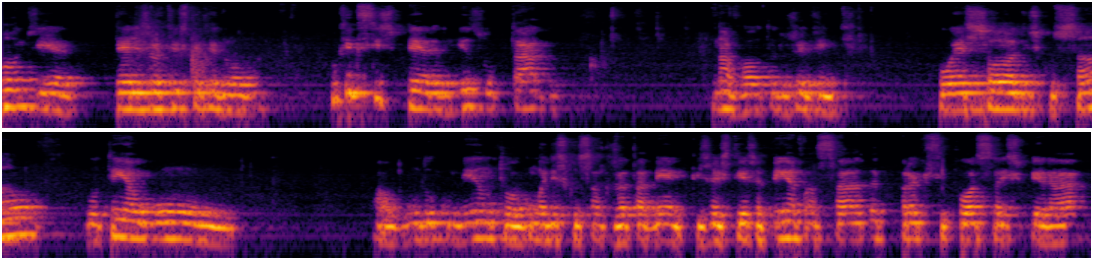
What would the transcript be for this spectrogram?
Bom dia, Délis Ortiz Globo. O que, que, se espera de resultado na volta do G20? Ou é só discussão? Ou tem algum algum documento, alguma discussão que já está bem, que já esteja bem avançada para que se possa esperar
